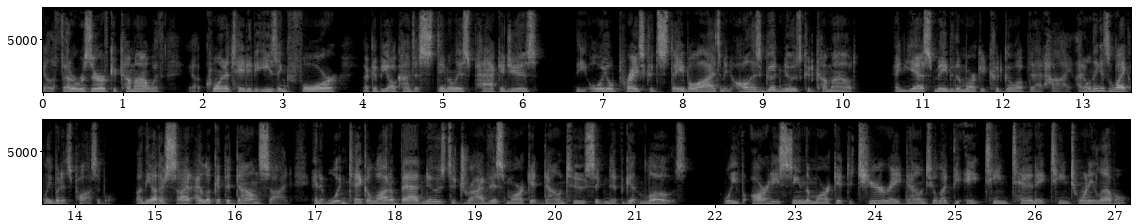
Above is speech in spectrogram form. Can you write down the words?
You know, the Federal Reserve could come out with you know, quantitative easing four. There could be all kinds of stimulus packages. The oil price could stabilize. I mean, all this good news could come out. And yes, maybe the market could go up that high. I don't think it's likely, but it's possible. On the other side, I look at the downside, and it wouldn't take a lot of bad news to drive this market down to significant lows. We've already seen the market deteriorate down to like the 1810, 1820 level.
